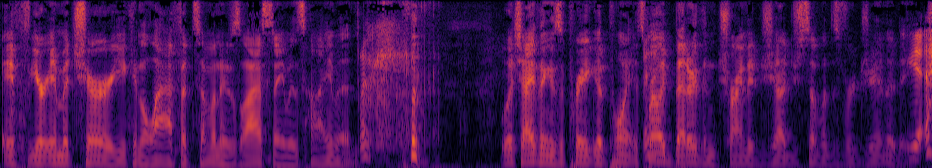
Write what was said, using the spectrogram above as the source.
if you're immature, you can laugh at someone whose last name is Hyman. Which I think is a pretty good point. It's probably better than trying to judge someone's virginity. Yeah.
